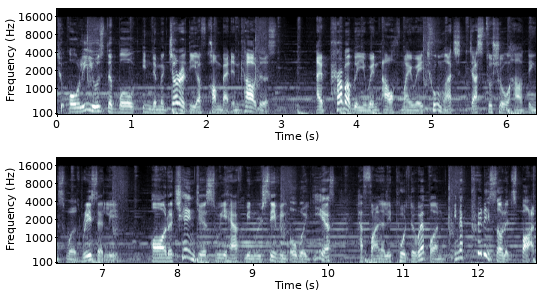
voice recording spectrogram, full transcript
to only use the bow in the majority of combat encounters. I probably went out of my way too much just to show how things work recently. All the changes we have been receiving over years have finally put the weapon in a pretty solid spot,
